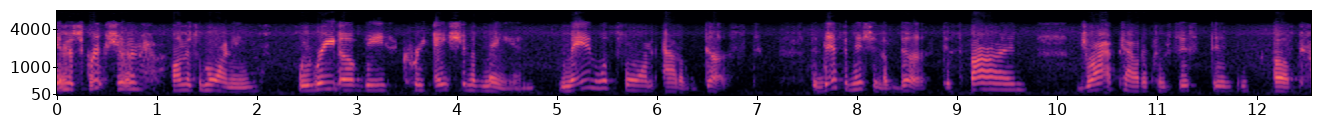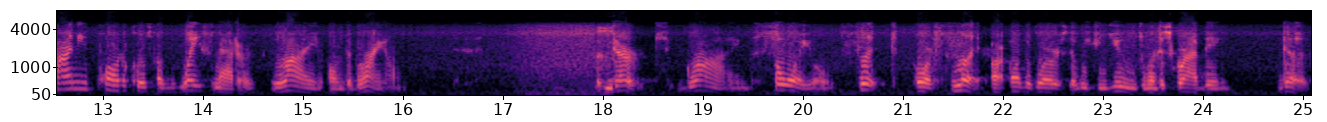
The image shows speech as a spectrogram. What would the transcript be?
in the scripture on this morning, we read of the creation of man. Man was formed out of dust. The definition of dust is fine, dry powder consisting of tiny particles of waste matter lying on the ground dirt, grime, soil, soot, or smut are other words that we can use when describing dust.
